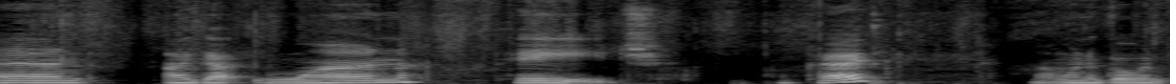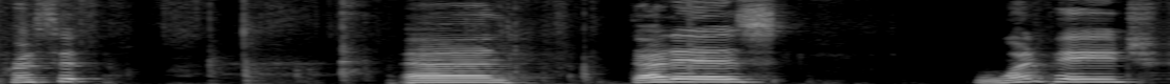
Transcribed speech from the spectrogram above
and I got one page. Okay, I want to go and press it and that is one page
